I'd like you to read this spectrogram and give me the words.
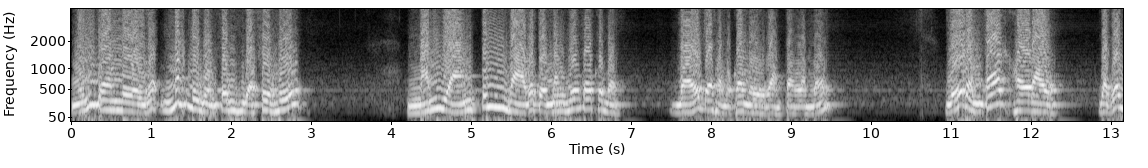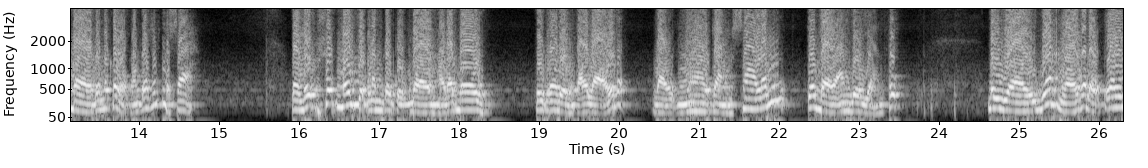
những con người đó mất đi niềm tin và phương hướng mạnh dạng tin vào cái tiềm năng vốn có của mình, để trở thành một con người hoàn toàn làm mới. Giữa động tác hồi đầu và cái bờ đó nó có một khoảng cách rất là xa. Và lúc suốt mấy chục năm trong cuộc đời họ đã bơi trên con đường tội lỗi đó, và ngày càng xa lắm cái bờ ăn vô và hạnh phúc. Bây giờ giác ngộ cái đầu quay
